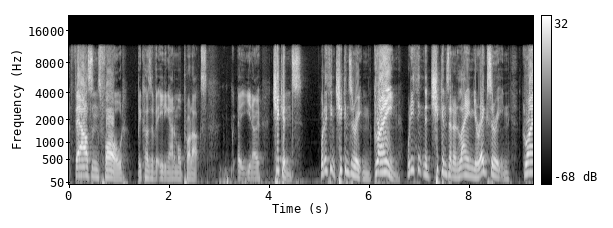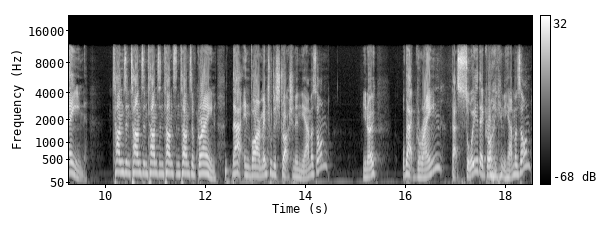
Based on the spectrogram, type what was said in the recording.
thousands fold because of eating animal products. Uh, you know, chickens. What do you think chickens are eating? Grain. What do you think the chickens that are laying your eggs are eating? Grain tons and tons and tons and tons and tons of grain. That environmental destruction in the Amazon, you know, all that grain, that soy they're growing in the Amazon,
